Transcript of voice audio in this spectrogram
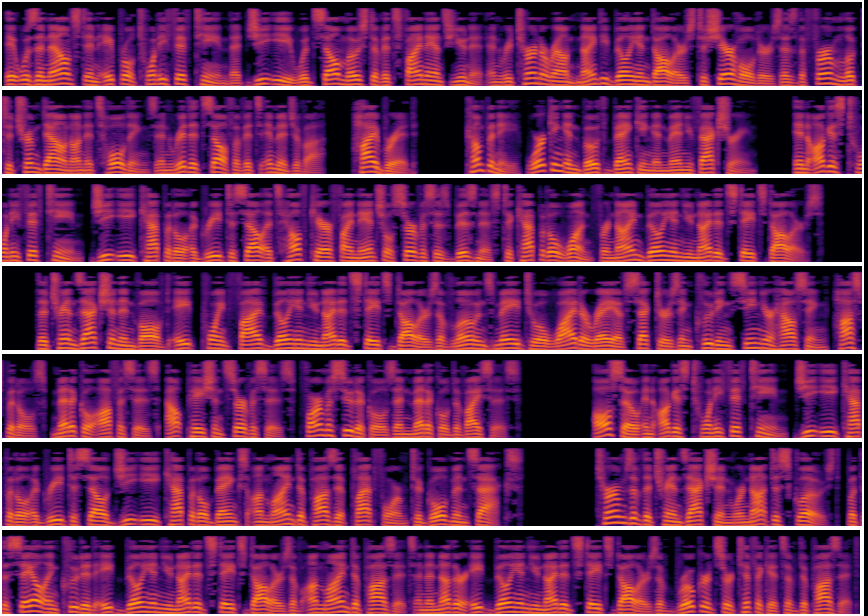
It was announced in April 2015 that GE would sell most of its finance unit and return around $90 billion to shareholders as the firm looked to trim down on its holdings and rid itself of its image of a hybrid company, working in both banking and manufacturing. In August 2015, GE Capital agreed to sell its healthcare financial services business to Capital One for 9 billion United States dollars. The transaction involved 8.5 billion United States dollars of loans made to a wide array of sectors including senior housing, hospitals, medical offices, outpatient services, pharmaceuticals and medical devices. Also in August 2015, GE Capital agreed to sell GE Capital Bank's online deposit platform to Goldman Sachs. Terms of the transaction were not disclosed, but the sale included 8 billion United States dollars of online deposits and another 8 billion United States dollars of brokered certificates of deposit.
